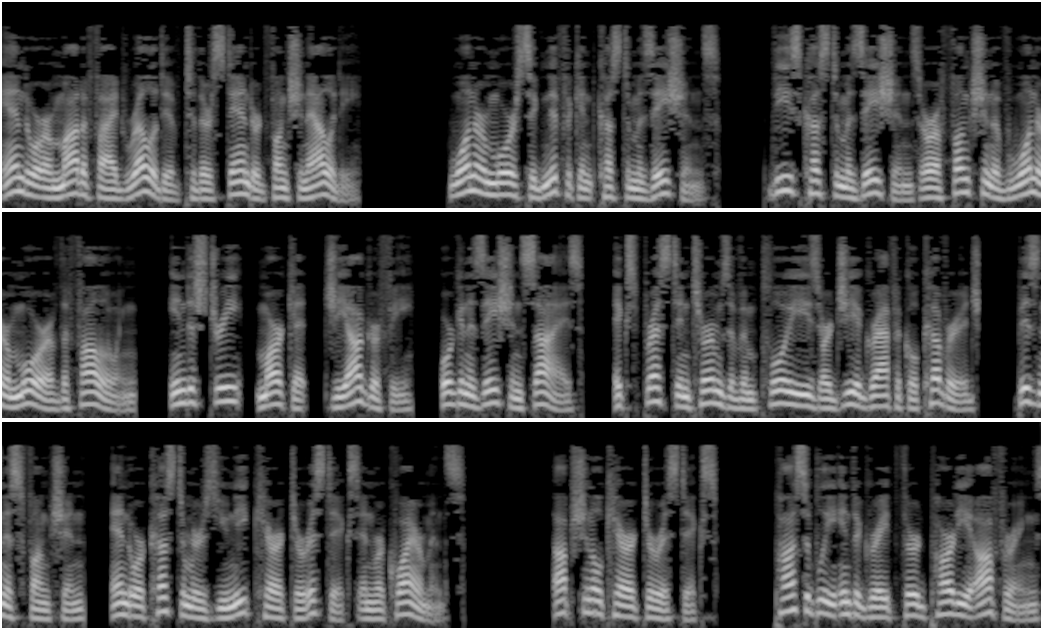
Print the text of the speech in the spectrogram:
and or are modified relative to their standard functionality. One or more significant customizations. These customizations are a function of one or more of the following industry, market, geography, organization size, expressed in terms of employees or geographical coverage, business function, and or customers' unique characteristics and requirements. Optional characteristics. Possibly integrate third-party offerings,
